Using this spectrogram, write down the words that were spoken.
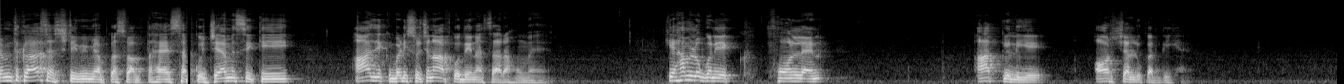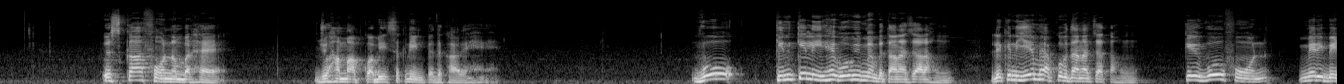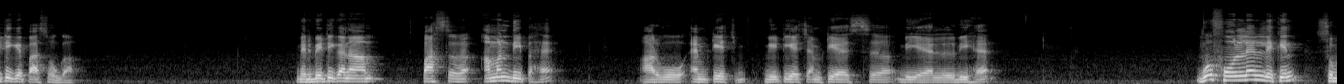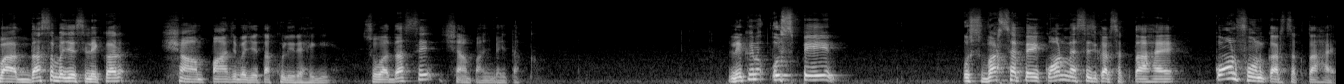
चमत्कार सच टीवी में आपका स्वागत है। सबको जय मसीह की। आज एक बड़ी सूचना आपको देना चाह रहा हूँ मैं कि हम लोगों ने एक फ़ोन लाइन आपके लिए और चालू कर दी है। उसका फ़ोन नंबर है जो हम आपको अभी स्क्रीन पे दिखा रहे हैं। वो किन के लिए है वो भी मैं बताना चाह रहा हूँ, लेकिन ये मैं आपको बताना चाहता हूँ कि वो फ़ोन मेरी बेटी के पास होगा। मेरी बेटी का नाम पास्टर अमनदीप है, और वो M T H B T H M T S B L L B है। वो फ़ोन लाइन लेकिन सुबह दस बजे से लेकर शाम पाँच बजे तक खुली रहेगी। सुबह दस से शाम पाँच बजे तक। लेकिन उस पे, उस व्हाट्सएप पे कौन मैसेज कर सकता है, कौन फ़ोन कर सकता है,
